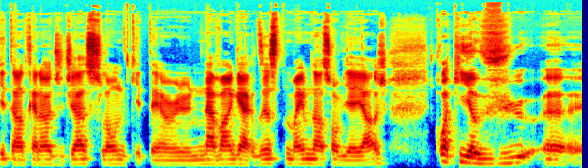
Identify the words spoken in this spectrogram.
était entraîneur du Jazz. Sloan, qui était un avant-gardiste, même dans son vieil âge. Je crois qu'il a vu euh,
